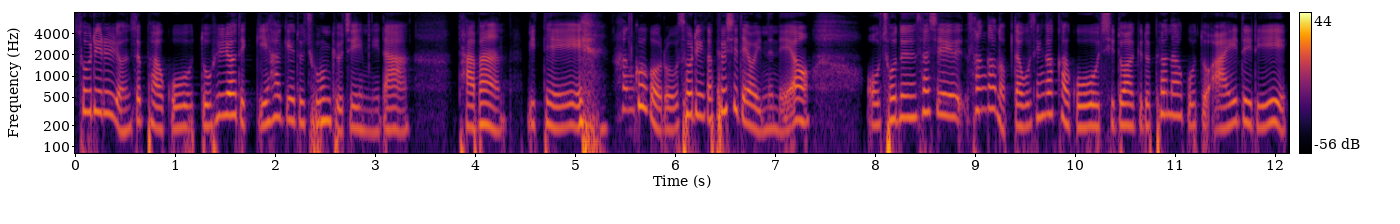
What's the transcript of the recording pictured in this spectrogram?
소리를 연습하고 또 흘려듣기 하기에도 좋은 교재입니다. 다만 밑에 한국어로 소리가 표시되어 있는데요. 어, 저는 사실 상관없다고 생각하고 지도하기도 편하고 또 아이들이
